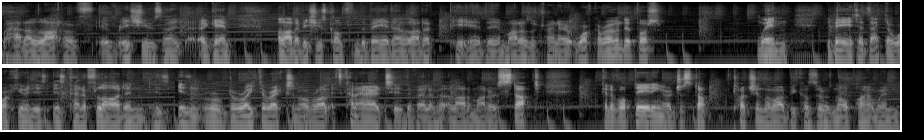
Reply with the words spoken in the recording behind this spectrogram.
had a lot of issues. And again, a lot of issues come from the beta, and a lot of the modders are trying to work around it. But when the beta that they're working with is, is kind of flawed and is, isn't the right direction overall, it's kind of hard to develop it. A lot of modders stopped kind of updating or just stop touching the mod because there was no point when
